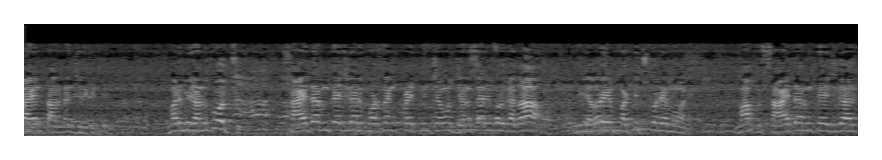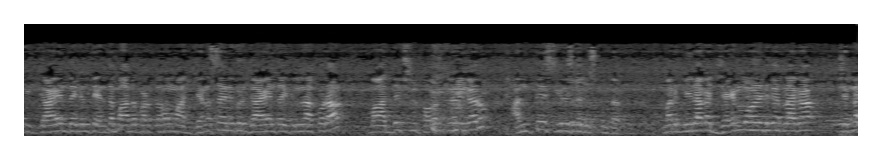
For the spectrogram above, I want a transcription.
గాయం తాగడం జరిగింది. మరి మీరు అనుకోవచ్చు సాయిధరం తేజ్ గారిని కొడటానికి ప్రయత్నించాము జనసైనికుడు కదా వీళ్ళెవరూ ఏం పట్టించుకోరేమో అని. మాకు సాయిధరం తేజ్ గారికి గాయం తగిలితే ఎంత బాధపడతామో మా జనసైనికుడు గాయం తగిలినా కూడా మా అధ్యక్షులు పవన్ కళ్యాణ్ గారు అంతే సీరియస్గా తీసుకుంటారు. మరి మీలాగా జగన్మోహన్ రెడ్డి గారి లాగా చిన్న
